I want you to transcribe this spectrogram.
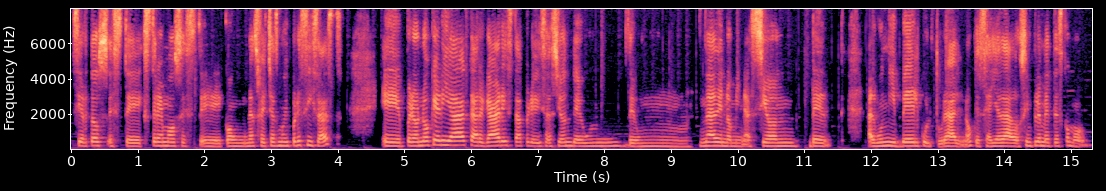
ciertos este, extremos este, con unas fechas muy precisas, eh, pero no quería cargar esta periodización de, un, de una denominación de algún nivel cultural ¿no? que se haya dado. Simplemente es como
